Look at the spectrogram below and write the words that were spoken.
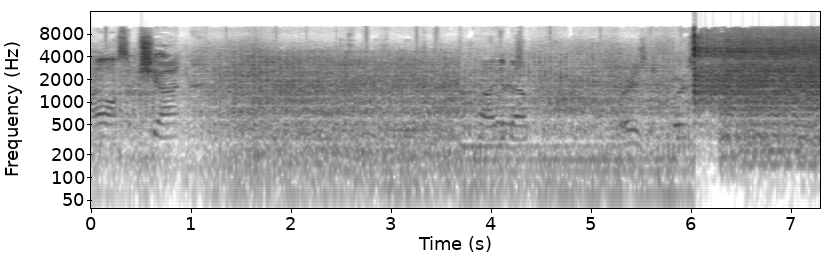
An awesome shot. Uh, inbound. Where is it? Where's About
